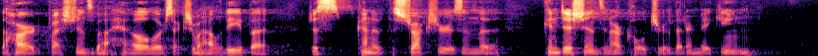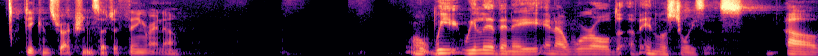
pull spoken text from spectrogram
the hard questions about hell or sexuality, but just kind of the structures and the conditions in our culture that are making deconstruction such a thing right now. Well, we, we live in a, in a world of endless choices uh,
